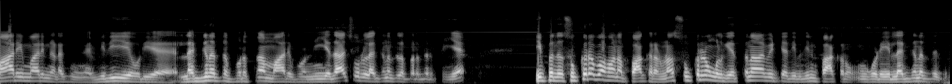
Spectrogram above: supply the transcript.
மாறி மாறி நடக்குங்க. விதியுடைய லக்னத்தை பொறுத்து தான் மாறி போகணும் நீங்க ஏதாச்சும் ஒரு லக்னத்துல பிறந்திருப்பீங்க. இப்போ இந்த சுக்கர பகவானை பார்க்குறோம்னா சுக்கிரன் உங்களுக்கு எத்தனா வீட்டு அதிபதினு பார்க்குறோம். உங்களுடைய லக்னத்துக்கு.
